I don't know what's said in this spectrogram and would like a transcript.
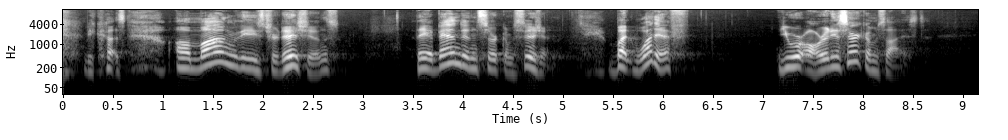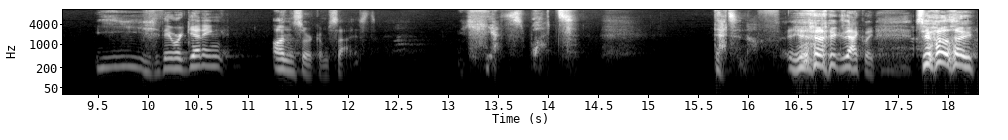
because among these traditions, they abandon circumcision. But what if you were already circumcised? They were getting uncircumcised. Yes, what? That's enough. Yeah, exactly. So, like,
